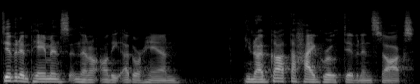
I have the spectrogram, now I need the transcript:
dividend payments. And then on the other hand, you know, I've got the high growth dividend stocks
